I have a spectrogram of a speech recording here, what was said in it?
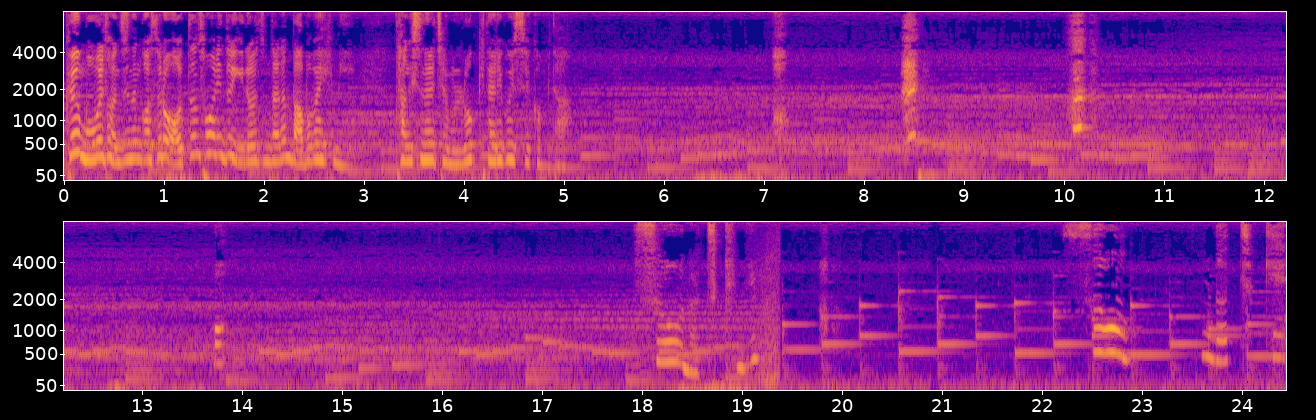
그 몸을 던지는 것으로 어떤 소원이도 이루어진다는 마법의 힘이 당신을 제물로 기다리고 있을 겁니다. 어? 스오 나츠키님? 나츠키.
